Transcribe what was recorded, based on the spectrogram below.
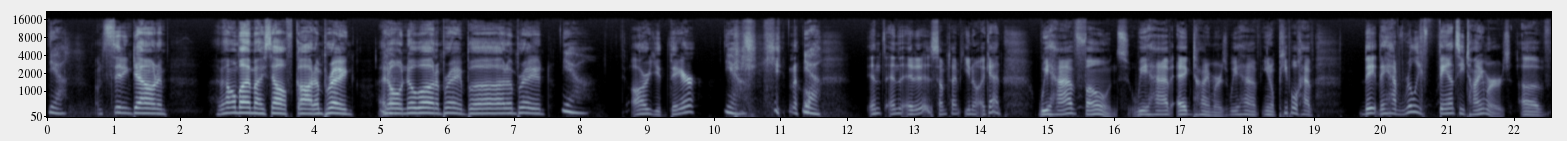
Yeah. i'm sitting down i'm i'm all by myself god i'm praying i don't know what i'm praying but i'm praying Yeah. are you there Yeah. you know Yeah. and and it is sometimes you know again we have phones we have egg timers we have you know people have they they have really fancy timers of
